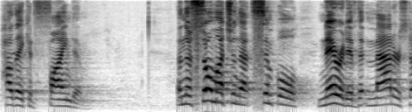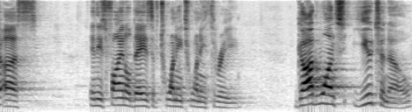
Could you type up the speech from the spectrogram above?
how they could find Him. And there's so much in that simple narrative that matters to us in these final days of 2023. God wants you to know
